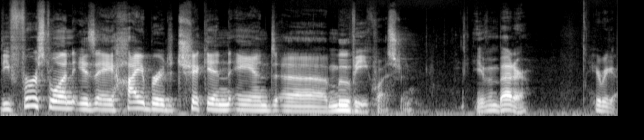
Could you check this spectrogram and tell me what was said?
The first one is a hybrid chicken and uh, movie question. Even better. Here we go.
